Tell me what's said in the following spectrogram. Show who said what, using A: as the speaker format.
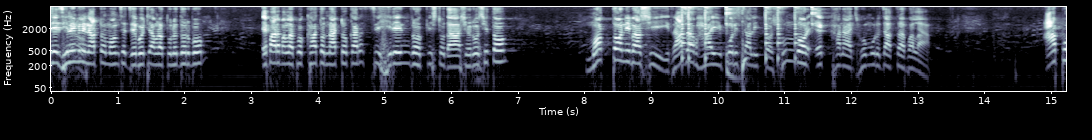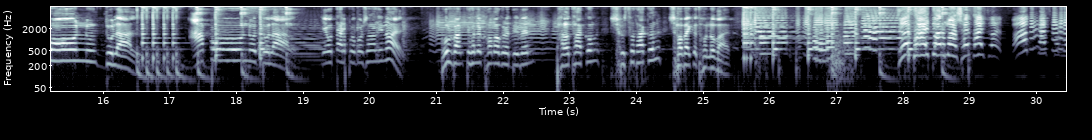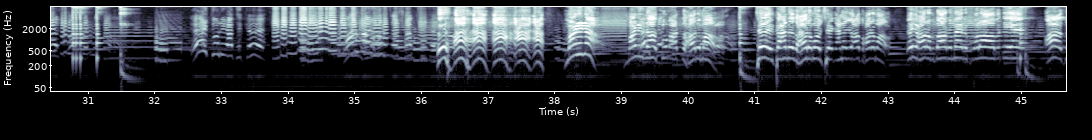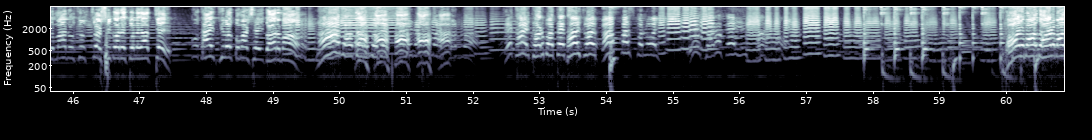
A: আজ এই ঝিলিমিলি নাট্য মঞ্চে যে বইটি আমরা তুলে ধরব, এপার বাংলার প্রখ্যাত নাট্যকার শ্রী হীরেন্দ্র কৃষ্ণ দাস রচিত, মত্ত নিবাসী রাজা ভাই পরিচালিত সুন্দর একখানা ঝুমুর যাত্রাপালা। আপন দুলাল আপন দুলাল। কেউ তার প্রফেশনালি নয়। ভুল বানতে হলে ক্ষমা করে দিবেন। ভালো থাকুন, সুস্থ থাকুন। সবাইকে ধন্যবাদ।
B: যেথায় ধর্ম সেথায় থেকে।
C: মানি না মানি না তোমার ধর্ম। যেখানে ধর্ম সেখানে অধর্ম। এই ধর্মের প্রলাপ দিয়ে আজ মানুষ উচ্চ শিখরে চলে যাচ্ছে। কোথায় ছিল তোমার সেই ধর্ম?
B: না বাবা ধর্ম। যেথায় ধর্ম তেথায় জয় বাপ কাজ করল
C: ধর্ম ধর্ম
